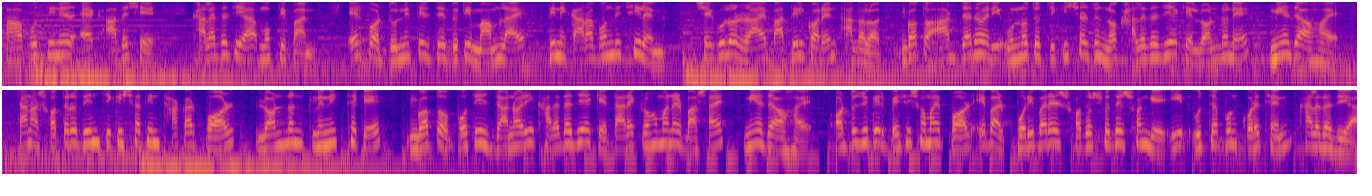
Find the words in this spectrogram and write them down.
শাহাবুদ্দিনের এক আদেশে খালেদা জিয়া মুক্তি পান। এরপর দুর্নীতির যে দুটি মামলায় তিনি কারাবন্দী ছিলেন, সেগুলোর রায় বাতিল করেন আদালত। গত আট জানুয়ারি উন্নত চিকিৎসার জন্য খালেদা জিয়াকে লন্ডনে নিয়ে যাওয়া হয়। টানা সতেরো দিন চিকিৎসাধীন থাকার পর লন্ডন ক্লিনিক থেকে গত পঁচিশ জানুয়ারি খালেদা জিয়াকে তারেক রহমানের বাসায় নিয়ে যাওয়া হয়। অর্ধযুগের বেশি সময় পর এবার পরিবারের সদস্যদের সঙ্গে ঈদ উদযাপন করেছেন খালেদা জিয়া।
